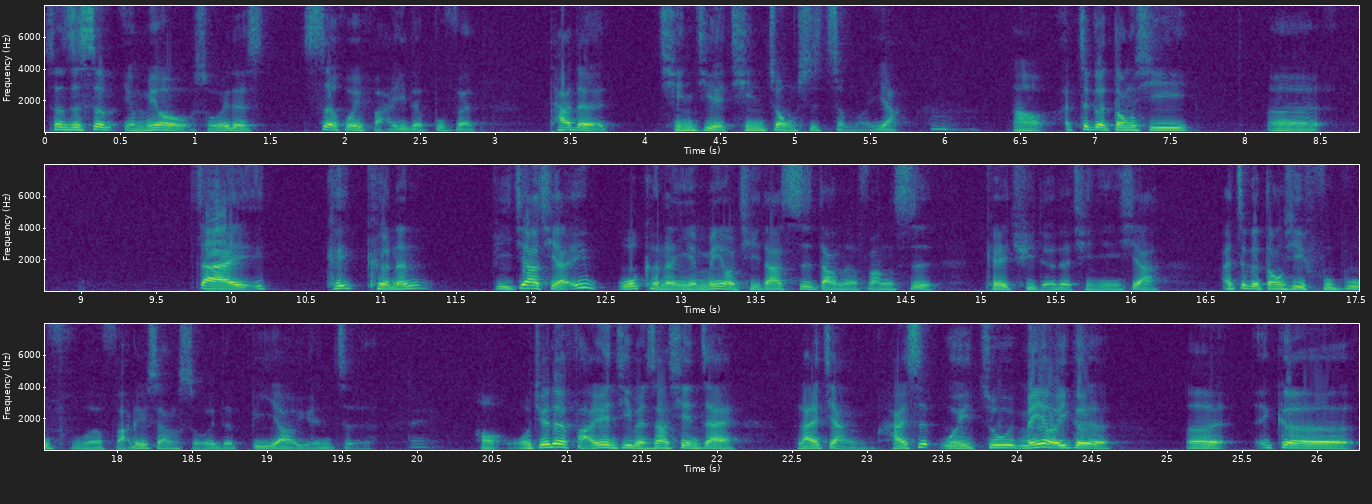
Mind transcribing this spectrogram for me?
甚至是有没有所谓的社会法益的部分，它的情节轻重是怎么样？嗯，然后这个东西，呃，在可以可能比较起来，诶，我可能也没有其他适当的方式。可以取得的情形下，哎，这个东西符不符合法律上所谓的必要原则？对，好，我觉得法院基本上现在来讲还是委诸没有一个呃一个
